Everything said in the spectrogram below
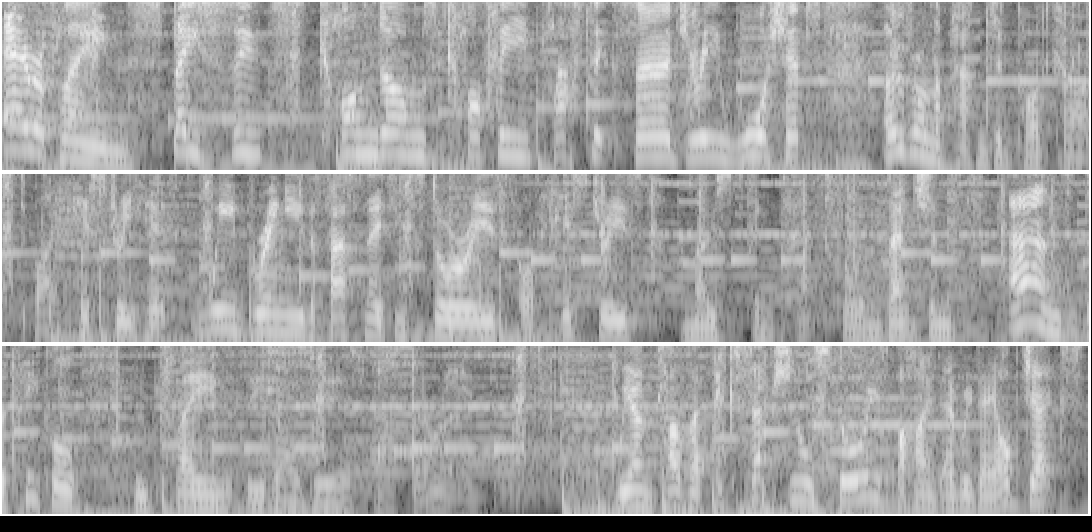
Aeroplanes, spacesuits, condoms, coffee, plastic surgery, warships. Over on the Patented podcast by History Hit, we bring you the fascinating stories of history's most impactful inventions and the people who claim these ideas as their own. We uncover exceptional stories behind everyday objects,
